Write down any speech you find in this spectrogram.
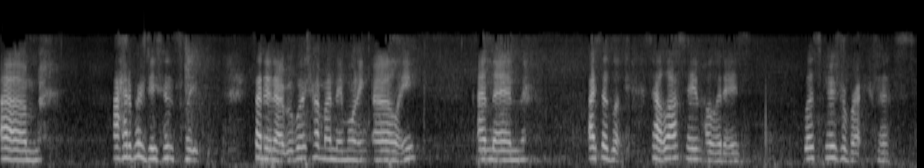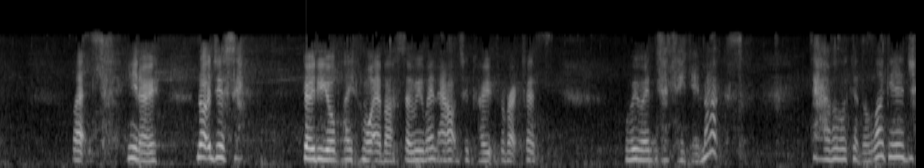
Um, I had a pretty decent sleep Sunday night, but woke up Monday morning early. And then I said, look, it's our last day of holidays. Let's go for breakfast. Let's, you know, not just go to your place and whatever. So we went out to Coat for breakfast. We went to TK Maxx to have a look at the luggage.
